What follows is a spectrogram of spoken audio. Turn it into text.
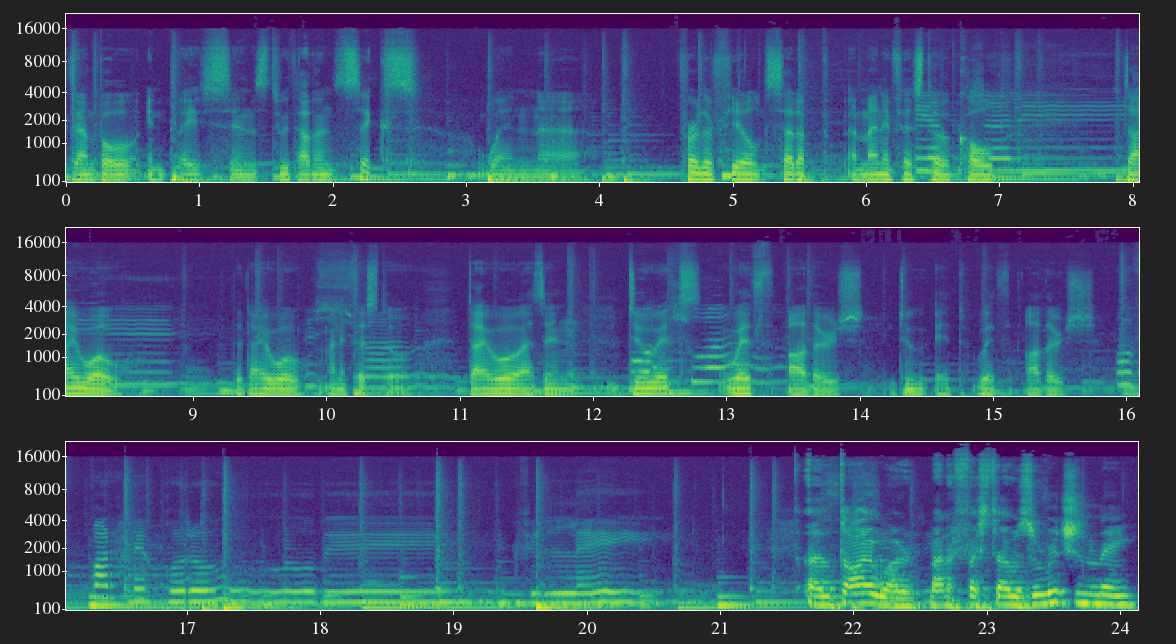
example, in place since 2006 when uh, Furtherfield set up a manifesto called DIWO, the DIWO Manifesto. DIWO as in do it with others, do it with others. Uh, the DIWO Manifesto was originally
